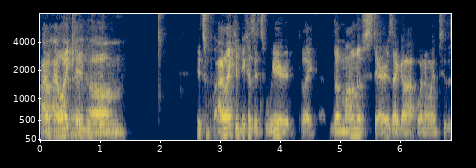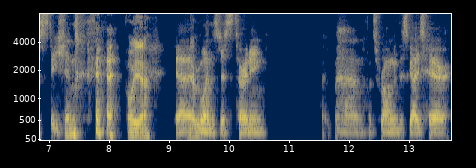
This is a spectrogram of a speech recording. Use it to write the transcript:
I, I like Yeah, it. it. Um, it's I like it because it's weird. Like the amount of stares I got when I went to the station. Oh yeah, yeah. everyone's just turning. Like, man, what's wrong with this guy's hair?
